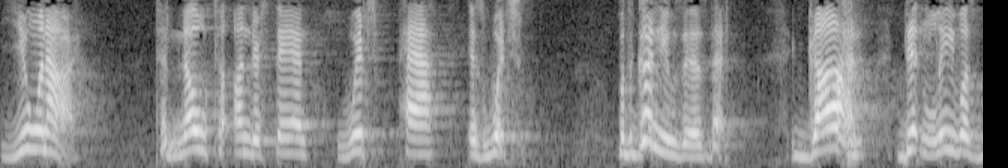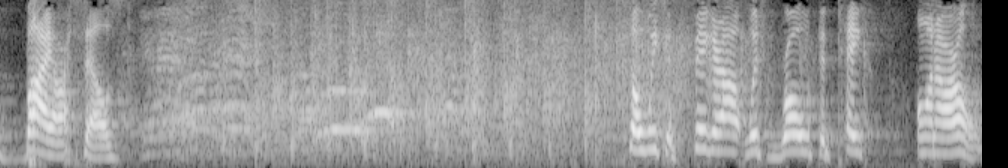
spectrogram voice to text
you and I to know, to understand which path is which. But the good news is that God didn't leave us by ourselves. So we could figure out which road to take on our own.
